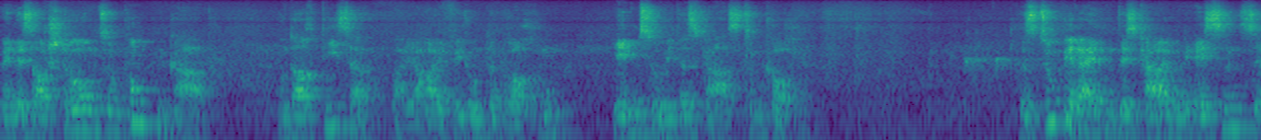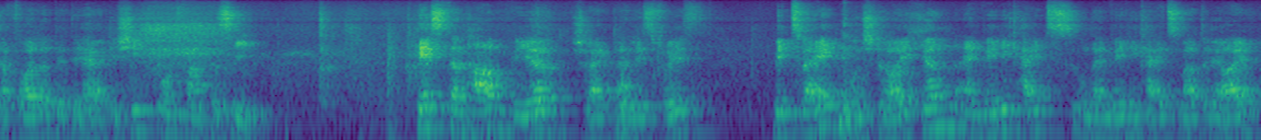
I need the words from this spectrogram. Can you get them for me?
wenn es auch Strom zum Pumpen gab. Und auch dieser war ja häufig unterbrochen, ebenso wie das Gas zum Kochen. Das Zubereiten des kargen Essens erforderte daher Geschick und Fantasie. Gestern haben wir, schreibt Alice Frith, mit Zweigen und Sträuchern ein wenig Heiz und ein wenig Heizmaterial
